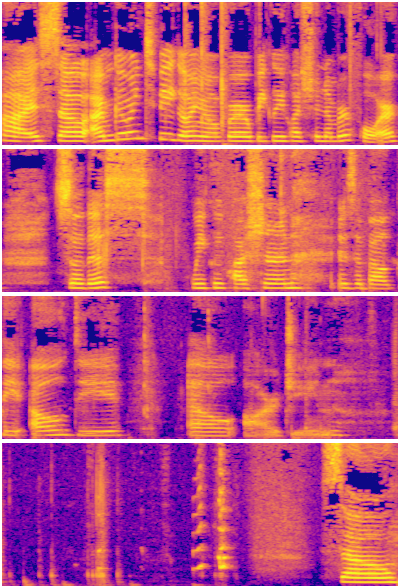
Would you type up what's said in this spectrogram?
Hi, so I'm going to be going over weekly question number four. So this weekly question is about the LDLR gene. So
